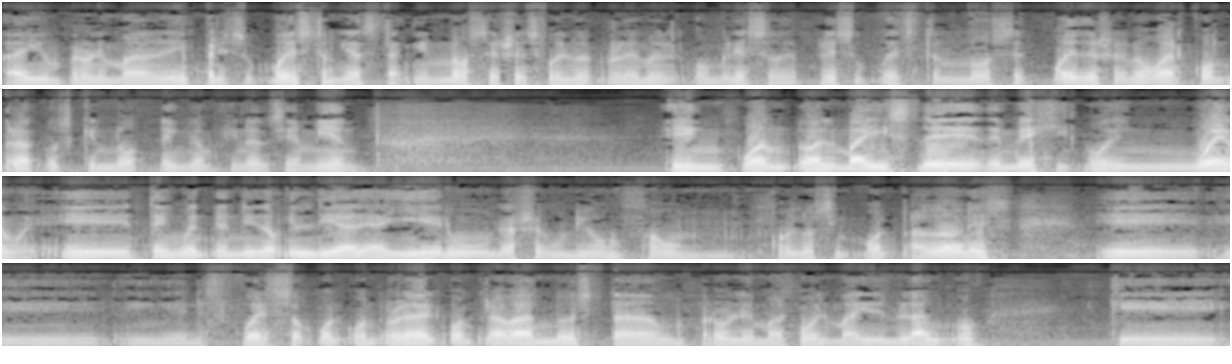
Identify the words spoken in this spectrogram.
hay un problema de presupuesto y hasta que no se resuelva el problema del Congreso de Presupuesto no se puede renovar contratos que no tengan financiamiento. En cuanto al maíz de, de México, en Huehue, eh, tengo entendido que el día de ayer hubo una reunión con, con los importadores. Eh, eh, en el esfuerzo por controlar el contrabando está un problema con el maíz blanco que,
